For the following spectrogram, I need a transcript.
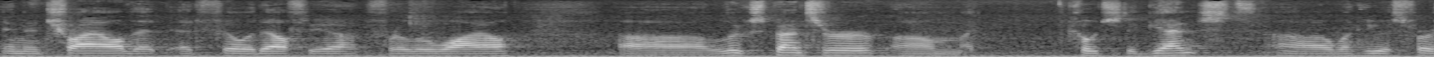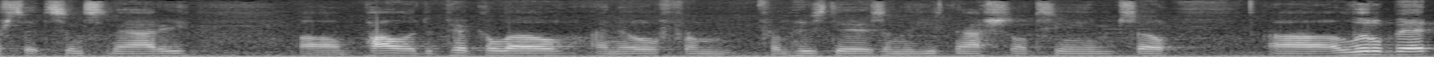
in a trial at, at Philadelphia for a little while. Uh, Luke Spencer, um, I coached against uh, when he was first at Cincinnati. Um, Paolo DelPiccolo, I know from, from his days on the youth national team. So uh, a little bit,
